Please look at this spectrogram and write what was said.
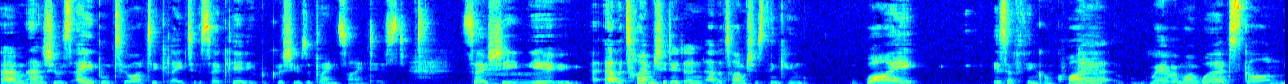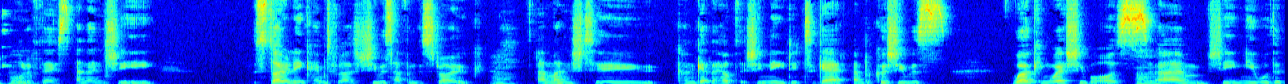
Um, and she was able to articulate it so clearly because she was a brain scientist. So ah. she knew, at the time she didn't, at the time she was thinking, why is everything gone quiet? Mm. Where are my words gone? All of mm. this. And then she slowly came to realise she was having a stroke and managed to kind of get the help that she needed to get. And because she was working where she was, um, she knew all the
